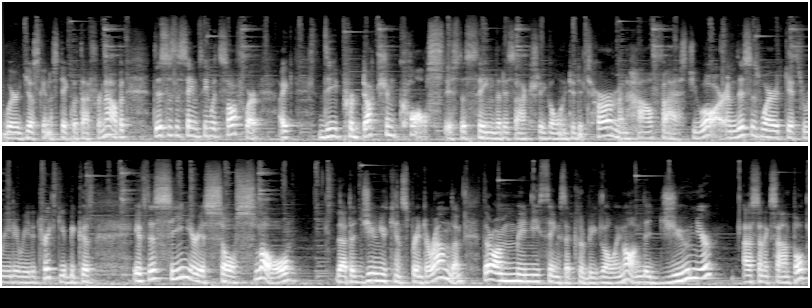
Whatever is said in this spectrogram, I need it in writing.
we're just going to stick with that for now but this is the same thing with software. Like the production cost is the thing that is actually going to determine how fast you are. And this is where it gets really really tricky because if this senior is so slow that a junior can sprint around them there are many things that could be going on. The junior as an example,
